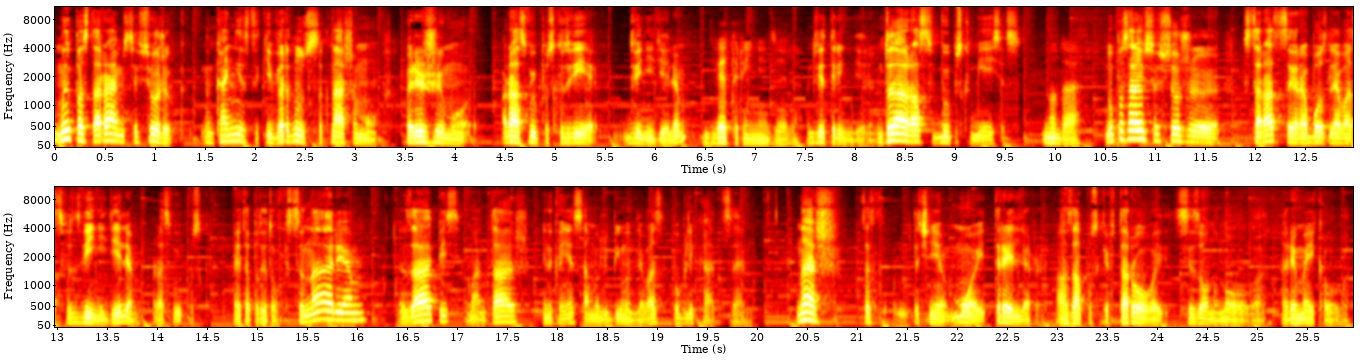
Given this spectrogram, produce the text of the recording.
Мы постараемся все же наконец-таки вернуться к нашему режиму раз выпуск в две, две недели. Две-три недели. Две-три недели. Ну тогда раз выпуск в месяц. Ну да. Ну, постараемся все же стараться и работать для вас в две недели, раз выпуск. Это подготовка к сценариям, запись, монтаж и, наконец, самая любимая для вас публикация. Наш, точнее, мой трейлер о запуске второго сезона нового ремейкового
